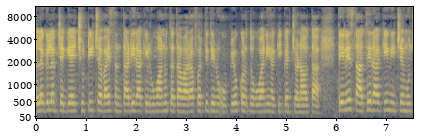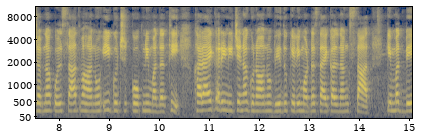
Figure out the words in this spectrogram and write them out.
અલગ અલગ જગ્યાએ છૂટી છવાઈ સંતાડી રાખેલ હોવાનું તથા વારાફરતી તેનો ઉપયોગ કરતો હોવાની હકીકત જણાવતા તેને સાથે રાખી નીચે મુજબના કુલ સાત વાહનો ઈ ગુજકોપની મદદથી ખરાઈ કરી નીચેના ગુનાઓનો ભેદ ઉકેલી મોટરસાયકલ નંગ સાત. કિંમત બે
